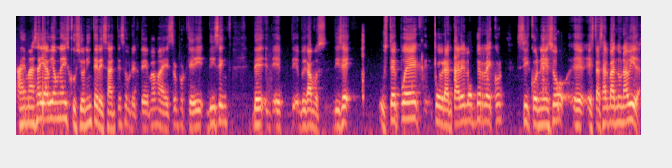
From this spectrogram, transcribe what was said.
Además, ahí había una discusión interesante sobre el tema, maestro, porque dicen, digamos, dice, usted puede quebrantar el off the record si con eso eh, está salvando una vida,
